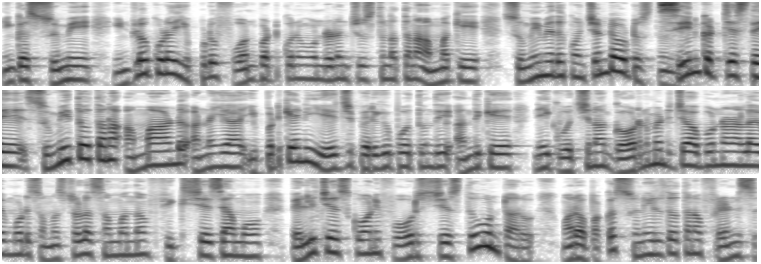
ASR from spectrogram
ఇంకా సుమి ఇంట్లో కూడా ఎప్పుడు ఫోన్ పట్టుకుని ఉండడం చూస్తున్న తన అమ్మకి సుమి మీద కొంచెం డౌట్ వస్తుంది. సీన్ కట్ చేస్తే సుమితో తన అమ్మ అండ్ అన్నయ్య ఇప్పటికే నీ ఏజ్ పెరిగిపోతుంది. అందుకే నీకు వచ్చిన గవర్నమెంట్ జాబ్ ఉన్న నలభై మూడు సంవత్సరాల సంబంధం ఫిక్స్ చేశాము. పెళ్ళి చేసుకోని ఫోర్స్ చేస్తూ ఉంటారు. మరో పక్క సునీల్తో తన ఫ్రెండ్స్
